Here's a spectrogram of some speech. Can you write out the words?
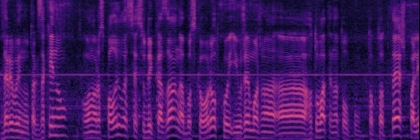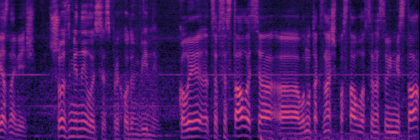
Деревину так закинув, воно розпалилося, сюди казан або сковородку, і вже можна е, готувати на толпу. Тобто теж полезна річ. Що змінилося з приходом війни? Коли це все сталося, воно так знаєш, поставило все на свої міста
